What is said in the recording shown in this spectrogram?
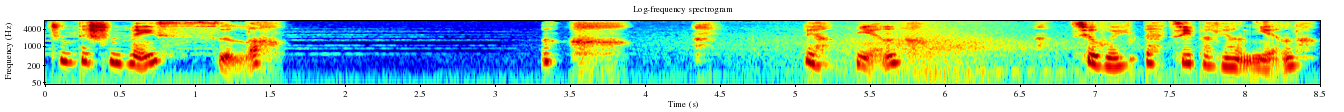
真的是美死了。两年了，久违大鸡巴两年了，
